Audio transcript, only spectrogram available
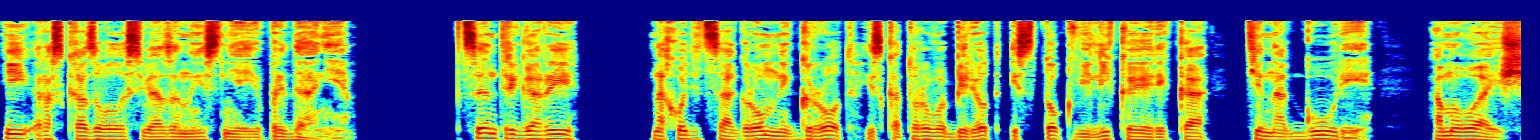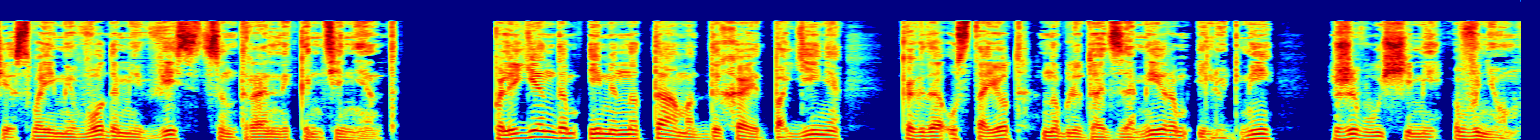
и рассказывала связанные с нею предания. В центре горы находится огромный грот, из которого берет исток великая река Тинагури, омывающая своими водами весь центральный континент. По легендам, именно там отдыхает богиня, когда устает наблюдать за миром и людьми, живущими в нем.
